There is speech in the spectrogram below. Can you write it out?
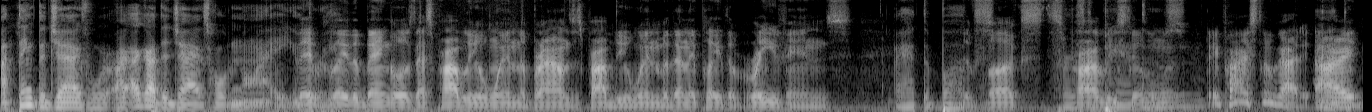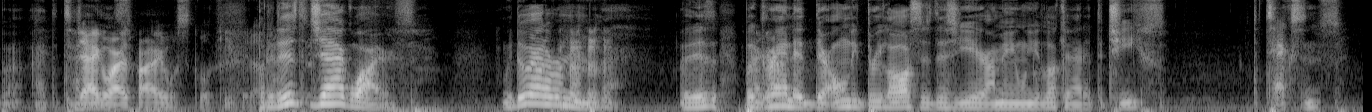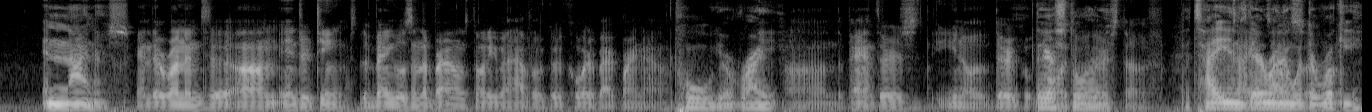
I think the Jags were. I, I got the Jags holding on at eight They three. play the Bengals. That's probably a win. The Browns is probably a win. But then they play the Ravens. At the The Bucks. Bucks is Versus the probably still a win. Panthers. They probably still got it. All the right. Bu- at the The Jaguars probably will, will keep it up. But it is the Jaguars. We do gotta remember that. It is, but got granted, there are only three losses this year. I mean, when you look at it, the Chiefs, the Texans, and the Niners. and they're running to um, injured teams. The Bengals and the Browns don't even have a good quarterback right now. Oh, you're right. Um, the Panthers, you know, they're Their going story. through their stuff. The Titans, they're Titans running with the rookie.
